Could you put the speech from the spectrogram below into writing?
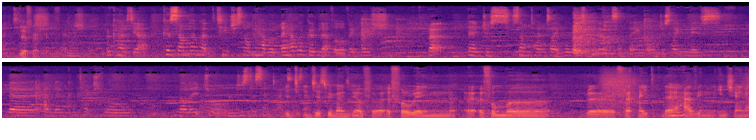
and teach Definitely. French. Because yeah, because sometimes like the teachers normally have a they have a good level of English, but they're just sometimes like will mispronounce something or just like miss the I contextual knowledge or just the syntax. or It, it just reminds me of uh, a foreign, uh, a former uh, flatmate that I Mhm. have in, in China.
